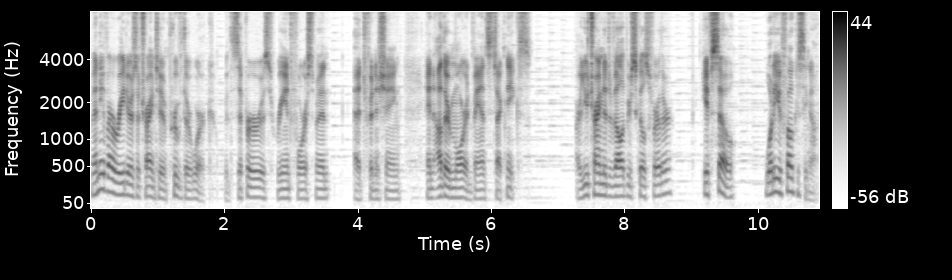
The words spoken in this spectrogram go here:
Many of our readers are trying to improve their work with zippers, reinforcement, edge finishing, and other more advanced techniques. Are you trying to develop your skills further? If so, what are you focusing on?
